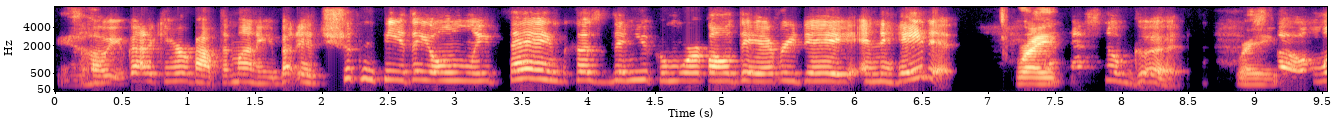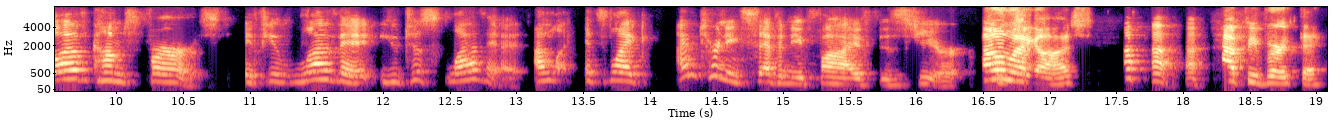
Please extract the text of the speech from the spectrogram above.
Yeah. So you've got to care about the money, but it shouldn't be the only thing because then you can work all day, every day and hate it. Right. And that's no good. Right. So love comes first. If you love it, you just love it. I like it's like I'm turning 75 this year. Oh my gosh. Happy birthday.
